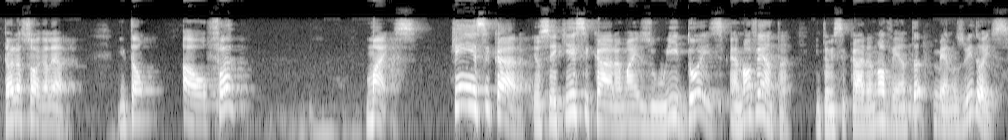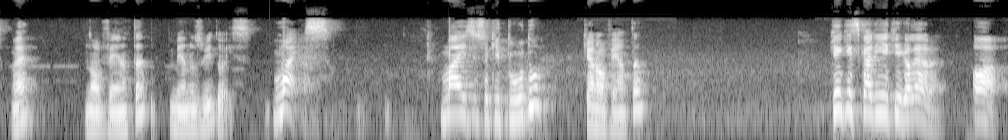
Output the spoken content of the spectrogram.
Então, olha só, galera. Então, alfa mais quem é esse cara? Eu sei que esse cara mais o I2 é 90. Então, esse cara é 90 menos o I2, né? 90 menos o I2. Mais. Mais isso aqui tudo, que é 90. Quem que é esse carinha aqui, galera? Ó,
